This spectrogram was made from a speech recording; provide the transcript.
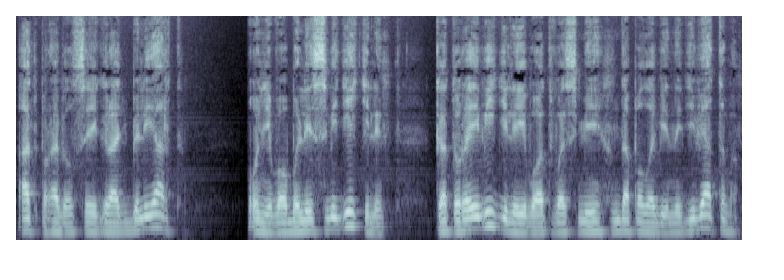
отправился играть в бильярд. У него были свидетели, которые видели его от восьми до половины девятого.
